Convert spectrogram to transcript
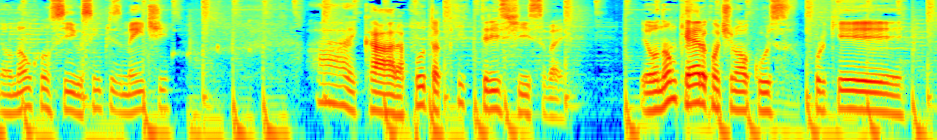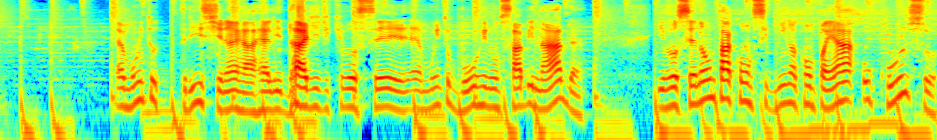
Eu não consigo, simplesmente. Ai, cara, puta, que triste isso, velho. Eu não quero continuar o curso, porque é muito triste, né? A realidade de que você é muito burro e não sabe nada e você não tá conseguindo acompanhar o curso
